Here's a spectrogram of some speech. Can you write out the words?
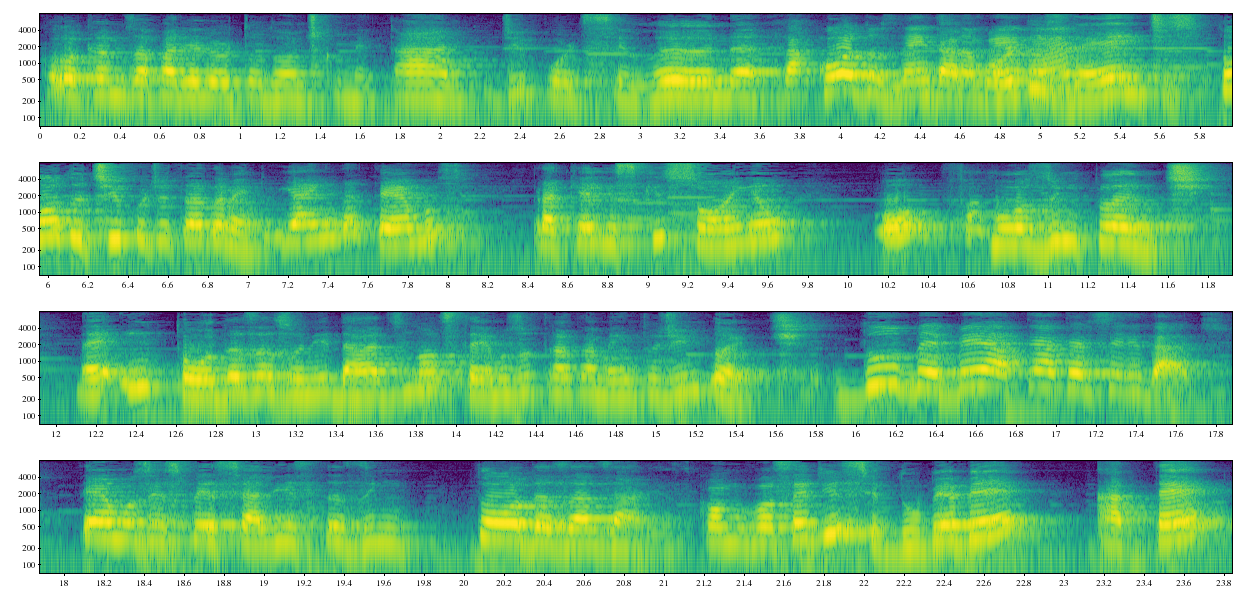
colocamos aparelho ortodôntico metálico, de porcelana. Da cor dos dentes da também, cor dos né? dentes, todo tipo de tratamento. E ainda temos, para aqueles que sonham, o famoso implante. Né? Em todas as unidades nós temos o tratamento de implante. Do bebê até a terceira idade. Temos especialistas em todas as áreas. Como você disse, do bebê até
